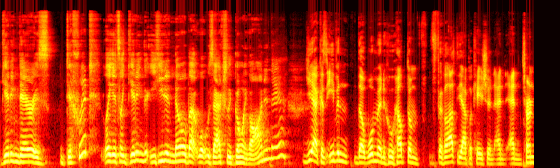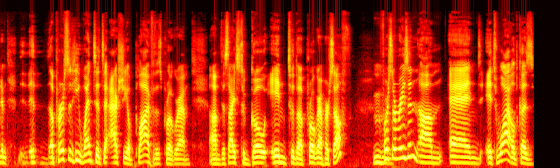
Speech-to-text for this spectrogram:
getting there is different? Like it's like getting the, he didn't know about what was actually going on in there? Yeah, because even the woman who helped him fill out the application and and turned him, the person he went to to actually apply for this program, um, decides to go into the program herself. For some reason, um, and it's wild because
